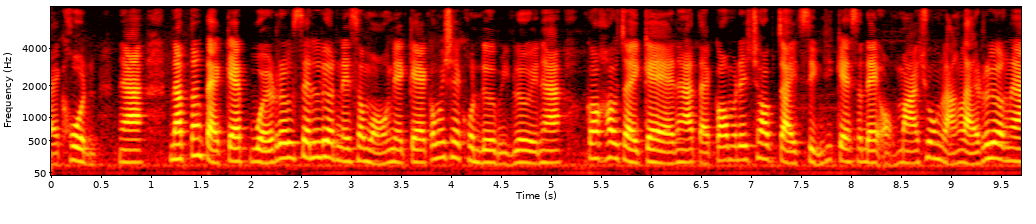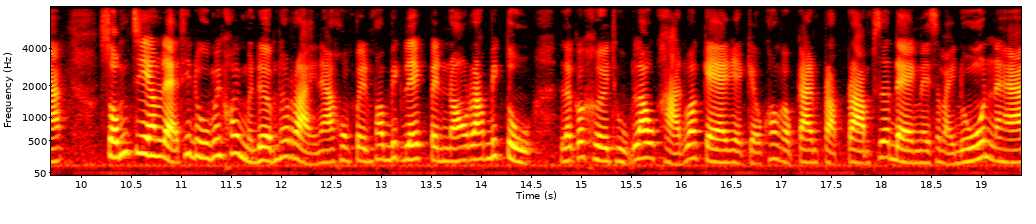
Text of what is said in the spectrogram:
ลาย ๆ คนนะนับตั้งแต่แกป่วยเรื่องเส้นเลือดในสมองเนี่ยแกก็ไม่ใช่คนเดิมอีกเลยนะก็เข้าใจแกนะแต่ก็ไม่ได้ชอบใจสิ่งที่แกแสดงออกมาช่วงหลังหลายเรื่องนะสมเจียมแหละที่ดูไม่ค่อยเหมือนเดิมเท่าไหร่นะคงเป็นเพราะบิ๊กเล็กเป็นน้องรักบิ๊กตู่แล้วก็เคยถูกเล่าขานว่าแกเนี่ยเกี่ยวข้องกับการปรับปรามเสื้อแดงในสมัยนู้นนะฮะ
